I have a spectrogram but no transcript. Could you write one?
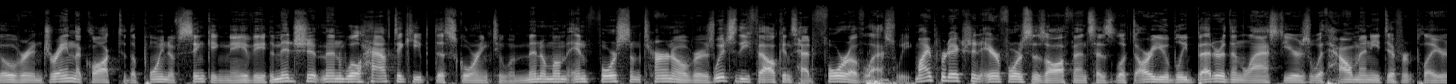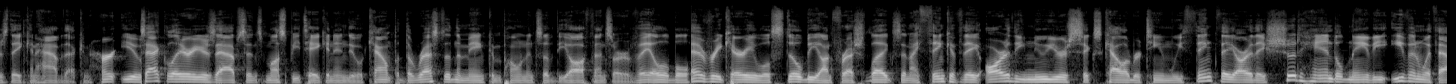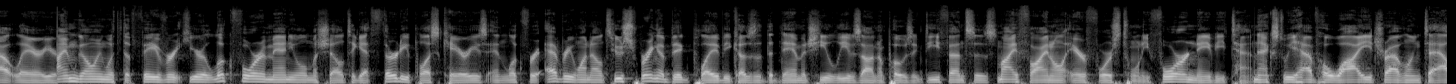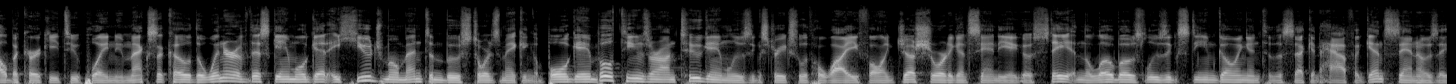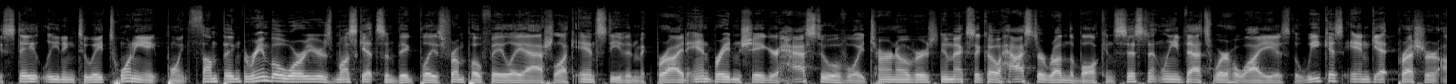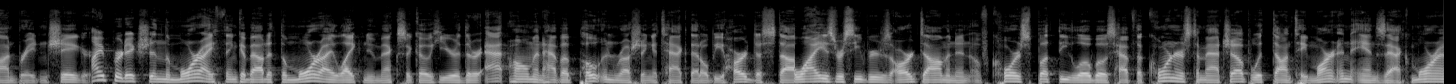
over and drain the clock to the point of sinking Navy. The midshipmen will have to keep the scoring to a minimum and force some turnovers, which the Falcons had four of last week. My prediction Air Force's offense has looked arguably better than last year's with how many different players they can have that can hurt you. Zach Larrier's absence must be taken into account, but the rest of the main components of the offense are available. Every carry will still be on fresh legs, and I think if they are the New Year's Six caliber team we think they are, they should handle Navy even without Larrier. I'm going with the favorite here. Look for Emmanuel Michel to get 30 plus carries and look for everyone else to spring a big play because of the damage he leaves on opposing defenses. My final Air Force 24, Navy 10. Next, we have Hawaii traveling to Albuquerque to play New Mexico. The winner of this game will get a huge momentum boost towards making a bowl game. Both teams are on two game losing streaks, with Hawaii falling just short against San Diego State and the Lobos losing steam going into the second half against San Jose State, leading to a 28 point thumping. The Rainbow Warriors must get some big plays from Pofele Ashlock and Stephen McBride, and Braden Schager has to avoid turnovers. New Mexico has to run the ball consistently. That's where Hawaii is the weakest, and get pressure on Braden Schager. My prediction the more I think about it, the more I like New Mexico here. They're at home and have a potent rushing attack that'll be hard to stop. Hawaii's receivers are dominant, of course, but the Lobos have the corners to match up with Dante Martin and Zach Morris.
